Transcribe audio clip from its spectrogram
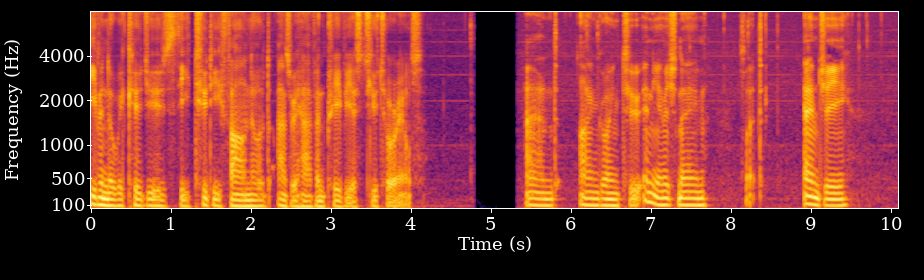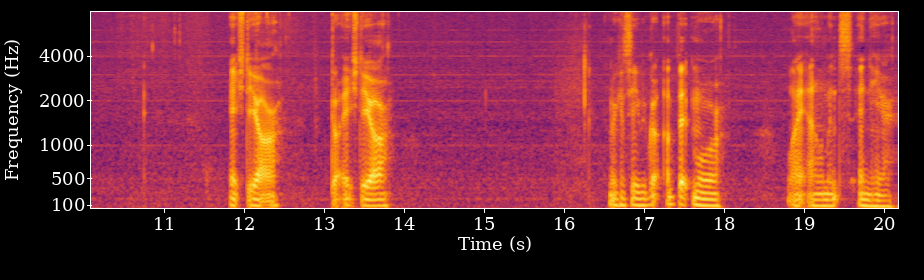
even though we could use the 2D file node as we have in previous tutorials. And I'm going to, in the image name, select mg hdr.hdr. And we can see we've got a bit more light elements in here.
